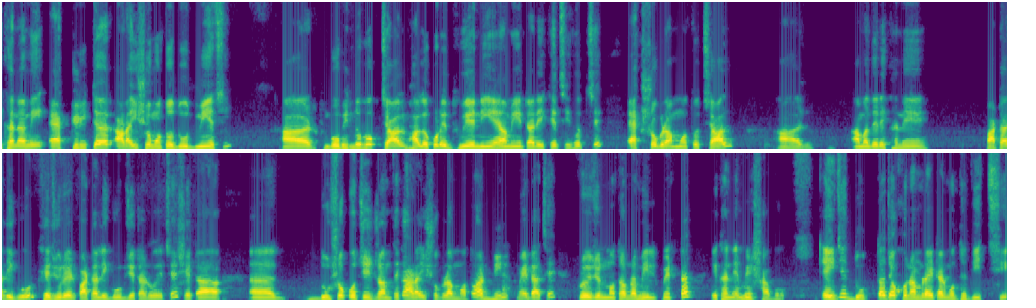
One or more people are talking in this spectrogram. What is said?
এখানে আমি এক লিটার আড়াইশো মতো দুধ নিয়েছি। আর গোবিন্দভোগ চাল ভালো করে ধুয়ে নিয়ে আমি এটা রেখেছি হচ্ছে একশো গ্রাম মতো চাল। আর আমাদের এখানে পাটালি গুড়, খেজুরের পাটালি গুড় যেটা রয়েছে, সেটা দুশো পঁচিশ গ্রাম থেকে আড়াইশো গ্রাম মতো। আর মিল্কমেড আছে, প্রয়োজন মতো আমরা মিল্কমেডটা এখানে মেশাবো। এই যে দুধটা যখন আমরা এটার মধ্যে দিচ্ছি,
